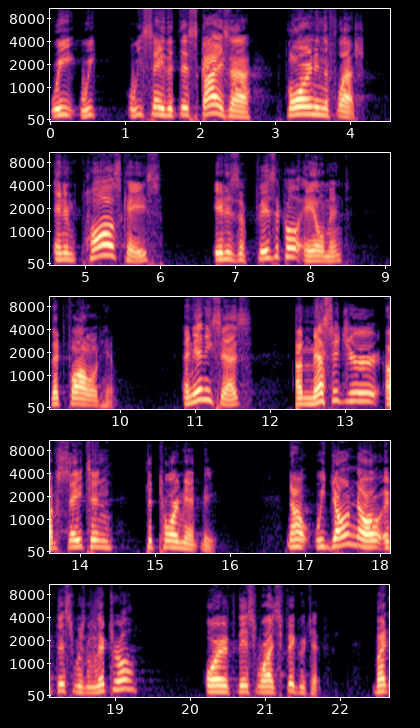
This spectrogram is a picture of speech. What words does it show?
we, we, we say that this guy is a thorn in the flesh. and in Paul's case, it is a physical ailment that followed him. And then he says, a messenger of Satan to torment me. Now, we don't know if this was literal or if this was figurative. But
